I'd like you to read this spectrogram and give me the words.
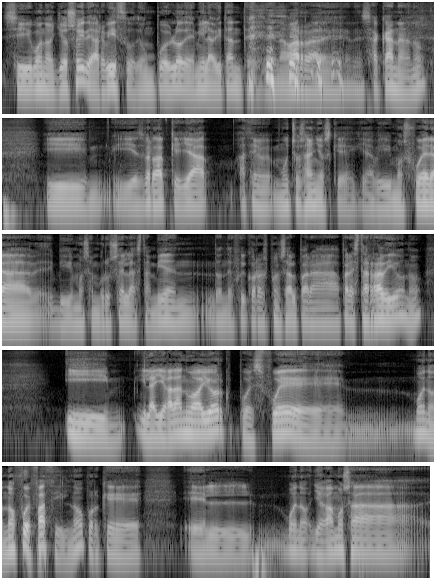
Sí, bueno, yo soy de Arbizu, de un pueblo de mil habitantes, de Navarra, de, Sacana, ¿no? Y, es verdad que ya hace muchos años que, ya vivimos fuera, vivimos en Bruselas también, donde fui corresponsal para, para esta radio, ¿no? Y, la llegada a Nueva York, pues fue, bueno, no fue fácil, ¿no? Porque el, bueno, llegamos a,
